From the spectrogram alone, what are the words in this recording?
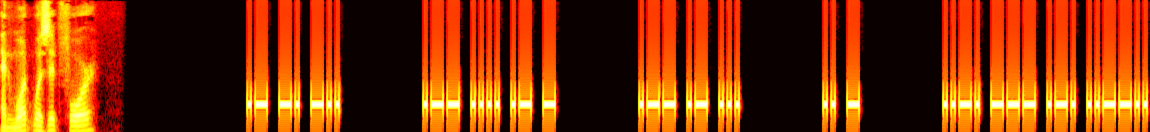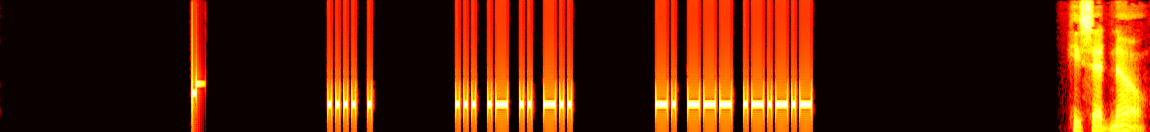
And what was it for? He said no.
